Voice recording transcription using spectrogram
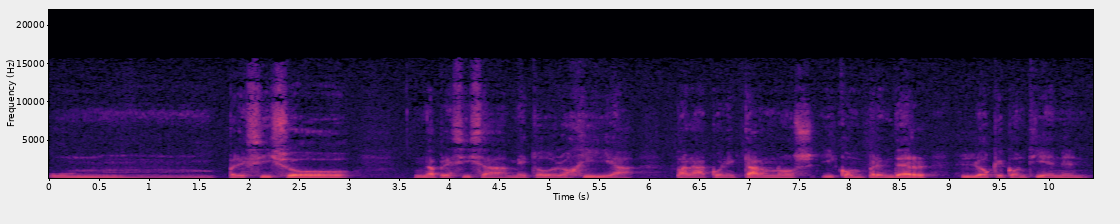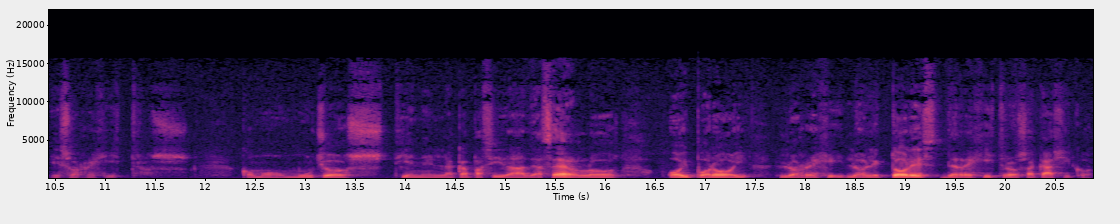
un preciso, una precisa metodología para conectarnos y comprender lo que contienen esos registros. Como muchos tienen la capacidad de hacerlos, hoy por hoy los, lectores de registros akáshicos,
